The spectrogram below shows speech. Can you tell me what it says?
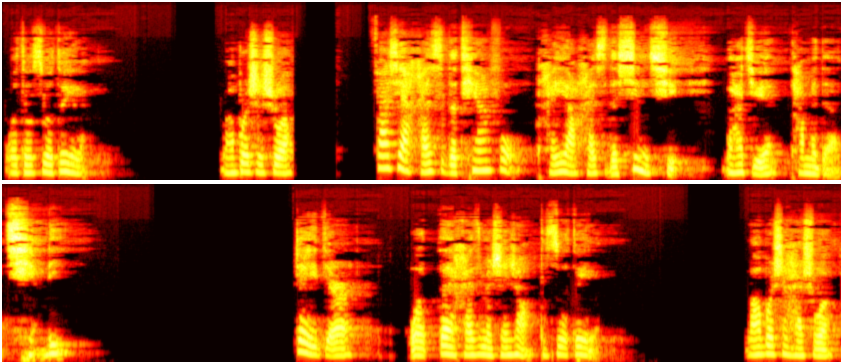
我都做对了。王博士说。发现孩子的天赋，培养孩子的兴趣，挖掘他们的潜力，这一点儿我在孩子们身上都做对了。王博士还说，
